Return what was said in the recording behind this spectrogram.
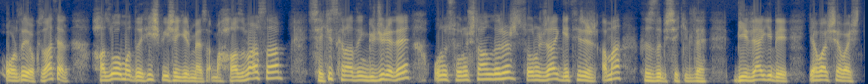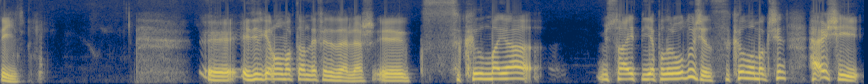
orada yok. Zaten haz olmadığı hiçbir işe girmez. Ama haz varsa 8 kanadın gücüyle de onu sonuçlandırır, sonuca getirir. Ama hızlı bir şekilde. Birler gibi yavaş yavaş değil. Ee, edilgen olmaktan nefret ederler. Ee, sıkılmaya müsait bir yapıları olduğu için sıkılmamak için her şeyi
